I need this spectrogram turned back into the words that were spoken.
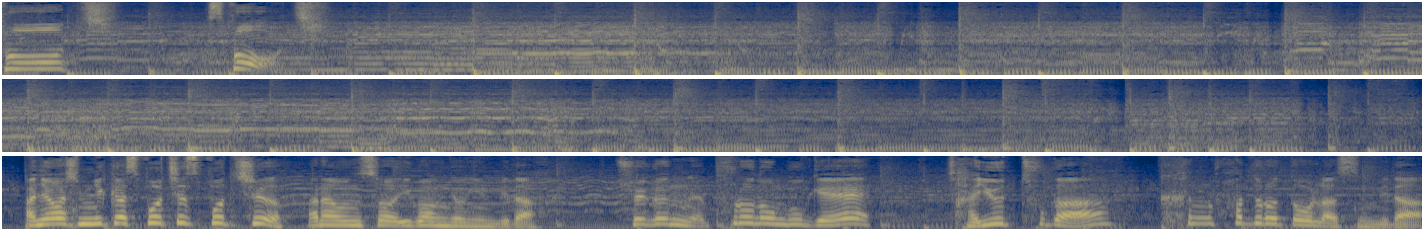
스포츠 스포츠 안녕하십니까 스포츠 스포츠 아나운서 이광경입니다. 최근 프로농구계에 자유투가 큰 화두로 떠올랐습니다.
